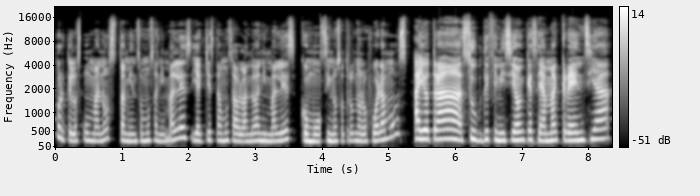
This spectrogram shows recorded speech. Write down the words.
porque los humanos también somos animales y aquí estamos hablando de animales como si nosotros no lo fuéramos. Hay otra subdefinición que se llama creencia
